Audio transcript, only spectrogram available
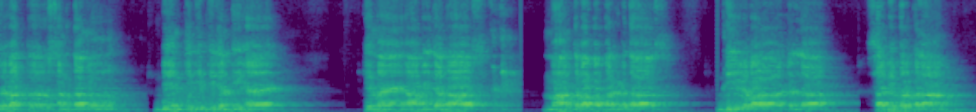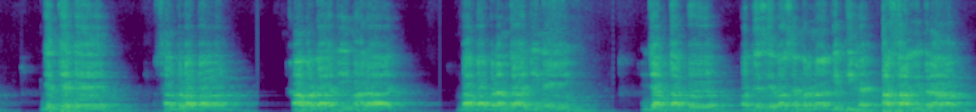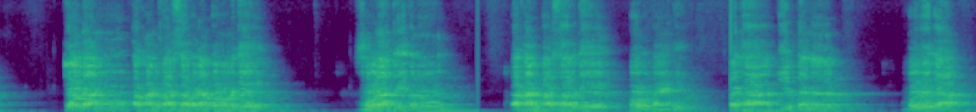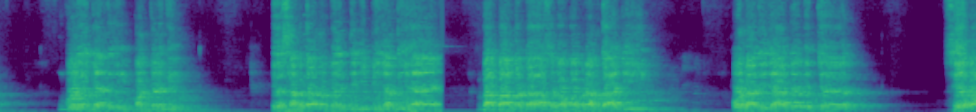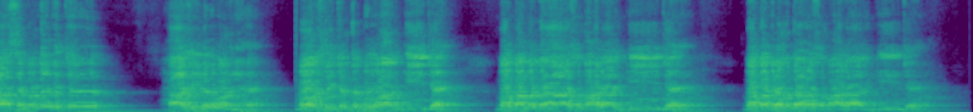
ਸਰਬੱਤ ਸੰਗਤਾਂ ਨੂੰ ਬੇਨਤੀ ਕੀਤੀ ਜਾਂਦੀ ਹੈ ਕਿ ਮੈਂ ਆਪ ਜੀ ਦਾ ਦਾਸ, ਮਹੰਤ ਬਾਬਾ ਪ੍ਰਗਟ ਦਾਸ ਦੀੜਵਾਲਾ ਟੱਲਾ ਸਾਬੀਪੁਰ ਕਲਾਂ ਜਿੱਥੇ ਕਿ ਸੰਤ ਬਾਬਾ ਅਮਰਦਾਸ ਜੀ ਮਹਾਰਾਜ, ਬਾਬਾ ਬ੍ਰਹਮਦਾਸ ਜੀ ਨੇ ਜਪ ਤਪ ਅਤੇ ਸੇਵਾ ਸਿਮਰਨਾ ਕੀਤੀ ਹੈ। ਹਰ ਸਾਲ ਦੀ ਤਰ੍ਹਾਂ 14 ਨੂੰ ਅਖੰਡ ਪਾਠ ਸਾਹਿਬ ਆਰੰਭ ਹੋਣਗੇ। 16 ਤਰੀਕ ਨੂੰ ਅਖੰਡ ਪਾਠ ਸਾਹਿਬ ਦੇ ਭੋਗ ਪੈਣਗੇ। ਕਥਾ, ਕੀਰਤਨ ਹੋਵੇਗਾ। ਗੁਣੇ ਗਿਆਨੀ ਪਹੁੰਚਣਗੇ। ਇਹ ਸੰਗਤਾਂ ਨੂੰ ਬੇਨਤੀ ਕੀਤੀ ਜਾਂਦੀ ਹੈ, ਬਾਬਾ ਅਮਰਦਾਸ, ਬਾਬਾ ਬ੍ਰਹਮਦਾਸ ਜੀ, ਉਹਨਾਂ ਦੀ ਯਾਦ ਦੇ ਵਿੱਚ ਸੇਵਾ ਸਿਮਰਨ ਦੇ ਵਿੱਚ ਹਾਜ਼ਰੀ ਲਗਵਾਉਣੀ ਹੈ। ਬੋਲ ਸ੍ਰੀ ਚੰਦਰ ਭਗਵਾਨ ਕੀ ਜੈ? ਬਾਬਾ ਅਮਰਦਾਸ ਮਹਾਰਾਜ ਕੀ ਜੈ? ਬਾਬਾ ਬ੍ਰਹਮਦਾਸ ਮਹਾਰਾਜ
